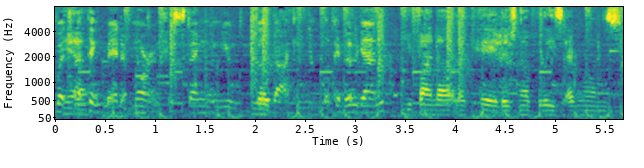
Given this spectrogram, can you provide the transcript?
which I think made it more interesting when you go Yeah. back and you look at it again. you find out like, hey, there's no police. Everyone's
